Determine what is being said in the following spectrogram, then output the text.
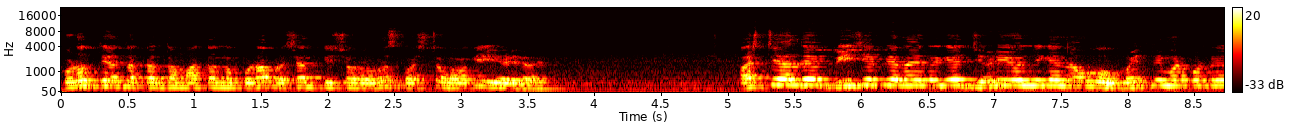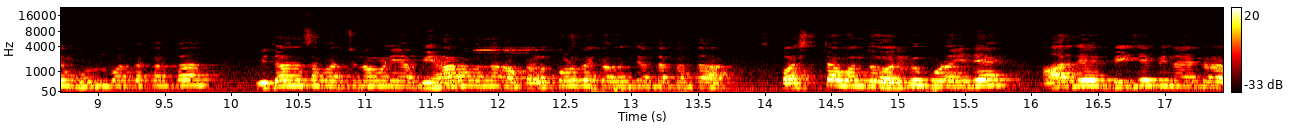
ಕೊಡುತ್ತೆ ಅಂತಕ್ಕಂಥ ಮಾತನ್ನು ಕೂಡ ಪ್ರಶಾಂತ್ ಕಿಶೋರ್ ಅವರು ಸ್ಪಷ್ಟವಾಗಿ ಹೇಳಿದ್ದಾರೆ. ಅಷ್ಟೇ ಅಲ್ಲದೆ ಬಿಜೆಪಿಯ ನಾಯಕರಿಗೆ ಜೆ ಡಿ ನಾವು ಮೈತ್ರಿ ಮಾಡಿಕೊಂಡ್ರೆ ಮುಂಬರ್ತಕ್ಕಂಥ ವಿಧಾನಸಭಾ ಚುನಾವಣೆಯ ಬಿಹಾರವನ್ನು ನಾವು ಕಳ್ಕೊಳ್ಬೇಕಾಗುತ್ತೆ ಅಂತಕ್ಕಂಥ ಸ್ಪಷ್ಟ ಒಂದು ಅರಿವು ಕೂಡ ಇದೆ. ಆದರೆ ಬಿಜೆಪಿ ನಾಯಕರ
